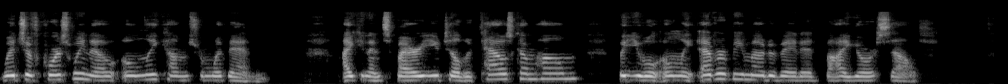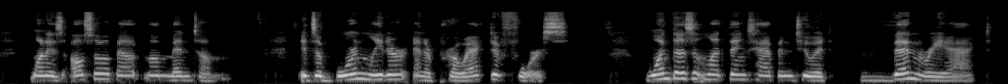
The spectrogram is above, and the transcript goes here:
which, of course, we know only comes from within. I can inspire you till the cows come home, but you will only ever be motivated by yourself. One is also about momentum. It's a born leader and a proactive force. One doesn't let things happen to it, then react.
